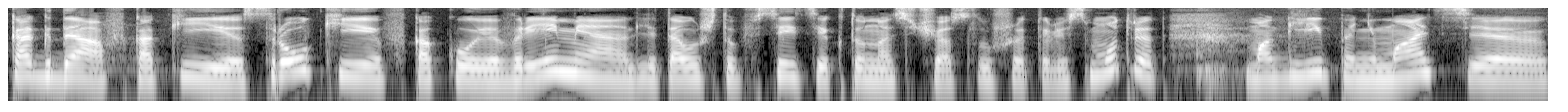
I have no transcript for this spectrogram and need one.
когда, в какие сроки, в какое время, для того, чтобы все те, кто нас сейчас слушает или смотрят, могли понимать, э,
